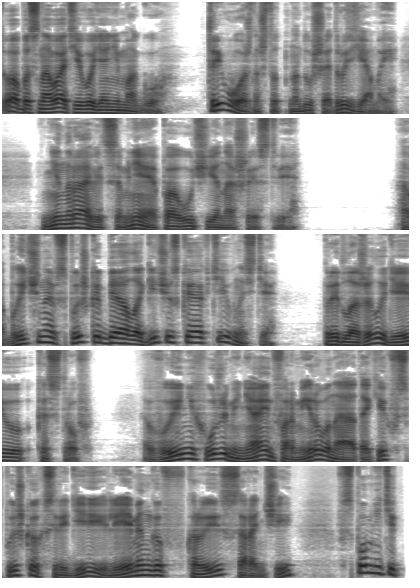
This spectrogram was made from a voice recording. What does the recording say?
то обосновать его я не могу. Тревожно что-то на душе, друзья мои. Не нравится мне паучье нашествие». «Обычная вспышка биологической активности», — предложил идею Костров. «Вы не хуже меня информированы о таких вспышках среди леммингов, крыс, саранчи». Вспомните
